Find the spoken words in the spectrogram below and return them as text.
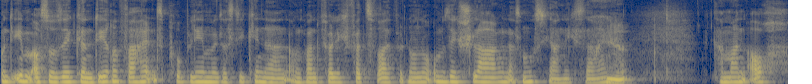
und eben auch so sekundäre Verhaltensprobleme, dass die Kinder dann irgendwann völlig verzweifelt nur noch um sich schlagen, das muss ja nicht sein. Ja. Kann man auch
